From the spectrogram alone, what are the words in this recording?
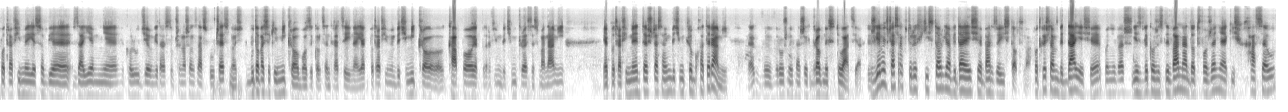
potrafimy je sobie wzajemnie jako ludzie, mówię teraz to przenosząc na współczesność, budować takie mikroobozy koncentracyjne, jak potrafimy być mikro kapo, jak potrafimy być mikro SS-manami, jak potrafimy też czasami być mikrobohaterami. Tak, w, w, różnych naszych drobnych sytuacjach. Żyjemy w czasach, w których historia wydaje się bardzo istotna. Podkreślam, wydaje się, ponieważ jest wykorzystywana do tworzenia jakichś haseł,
